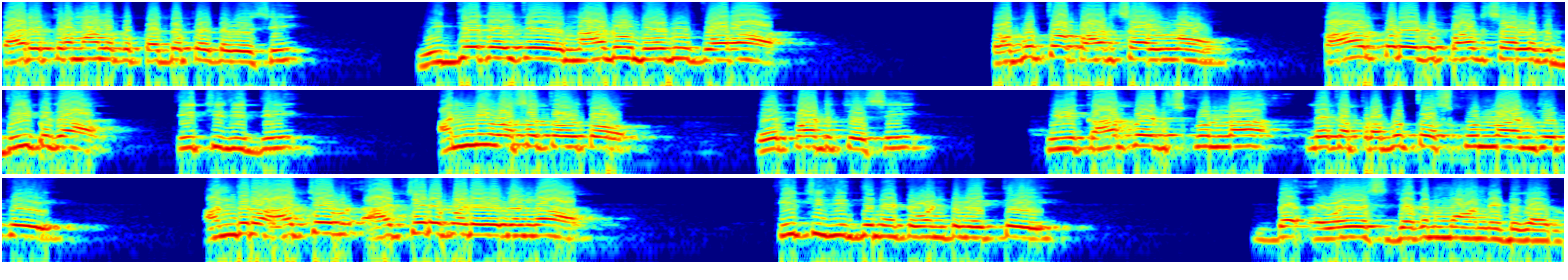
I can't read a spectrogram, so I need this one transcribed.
కార్యక్రమాలకు పెద్దపీట వేసి విద్యకైతే నాడు నేడు ద్వారా ప్రభుత్వ పాఠశాలను కార్పొరేట్ పాఠశాలకు ధీటుగా తీర్చిదిద్ది అన్ని వసతులతో ఏర్పాటు చేసి ఇవి కార్పొరేట్ స్కూల్లా లేక ప్రభుత్వ స్కూల్లా అని చెప్పి అందరూ ఆశ్చర్య ఆశ్చర్యపడే విధంగా తీర్చిదిద్దినటువంటి వ్యక్తి ద- వైఎస్ జగన్మోహన్ రెడ్డి గారు.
